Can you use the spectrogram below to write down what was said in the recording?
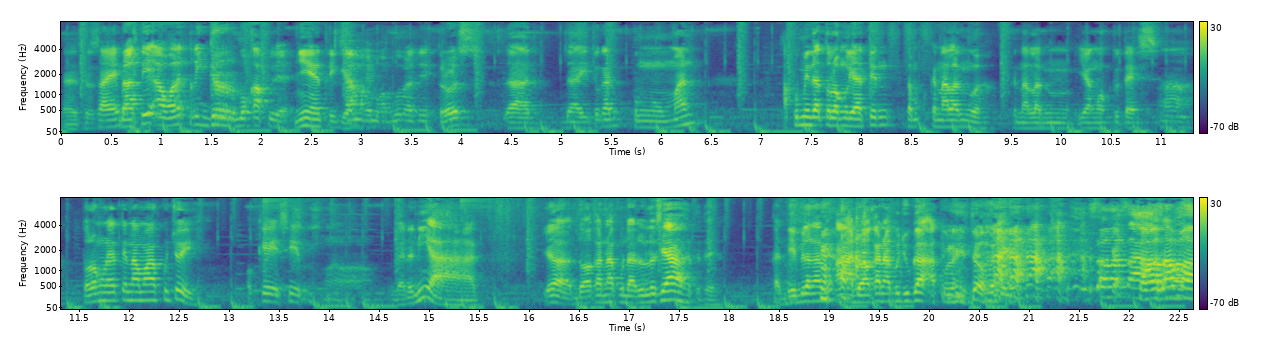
nah, selesai. Berarti awalnya trigger bokap gitu ya? ini ya trigger. Sama kayak bokap gue berarti. terus dah, dah itu kan pengumuman aku minta tolong liatin kenalan gua kenalan yang waktu tes. Ah. tolong liatin nama aku cuy. Oke sip. Oh, nggak ada niat. Ya doakan aku nggak lulus ya gitu. kan dia bilang aku, ah doakan aku juga. Aku lagi dia. Sama-sama. sama-sama.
